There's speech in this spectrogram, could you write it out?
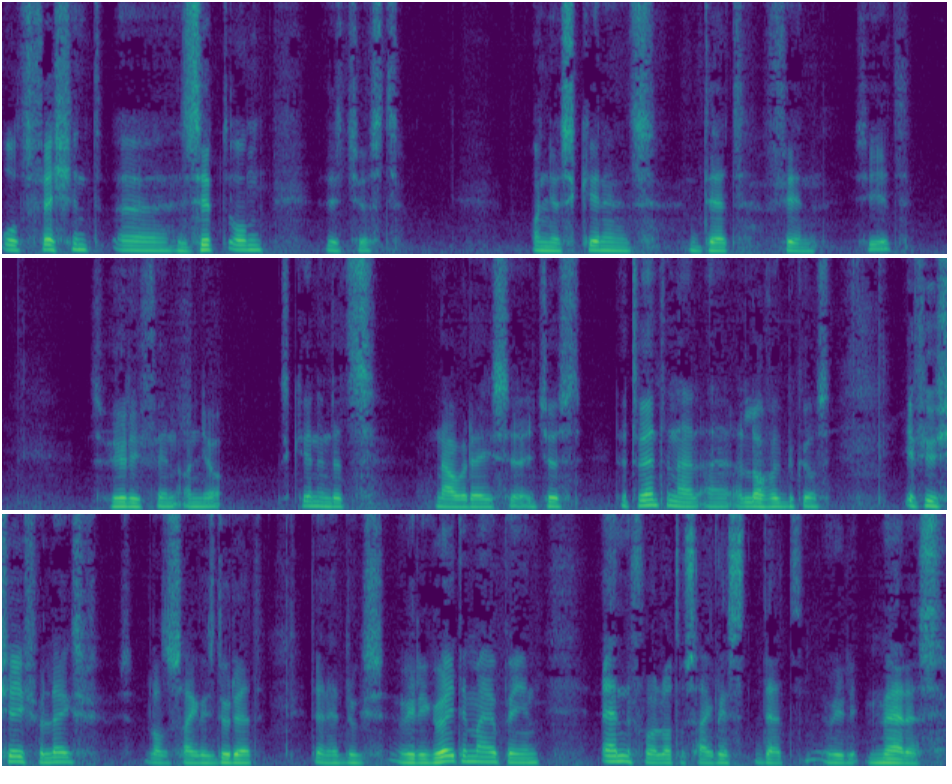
old-fashioned uh, zipped on it's just on your skin and it's that thin. See it? It's really thin on your skin and that's nowadays uh, just the trend and I, I love it because if you shave your legs a lot of cyclists do that then it looks really great in my opinion. And for a lot of cyclists that really matters.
